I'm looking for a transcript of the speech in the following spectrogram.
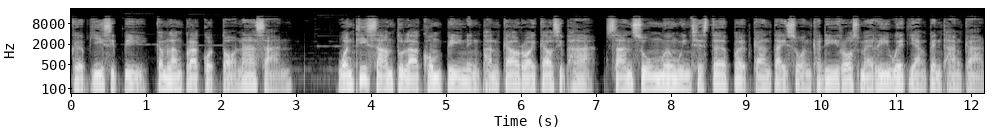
เกือบ 20 ปีกำลังปรากฏต่อหน้าศาลวันที่ 3 ตุลาคมปี 1995 ศาลสูงเมืองวินเชสเตอร์เปิดการไต่สวนคดีโรสแมรี่เวทอย่างเป็นทางการ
